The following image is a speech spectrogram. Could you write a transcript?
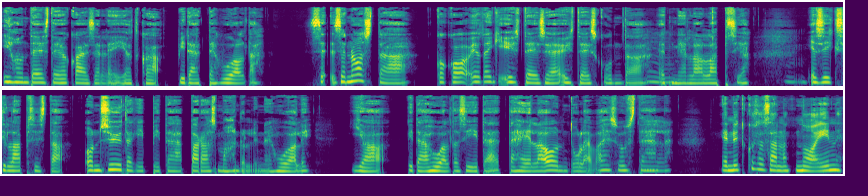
ihan teistä jokaiselle, jotka pidätte huolta. Se, se nostaa koko jotenkin yhteisöä ja yhteiskuntaa, mm. että meillä on lapsia. Mm. Ja siksi lapsista on syytäkin pitää paras mahdollinen huoli ja pitää huolta siitä, että heillä on tulevaisuus täällä. Ja nyt kun sä sanot noin,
